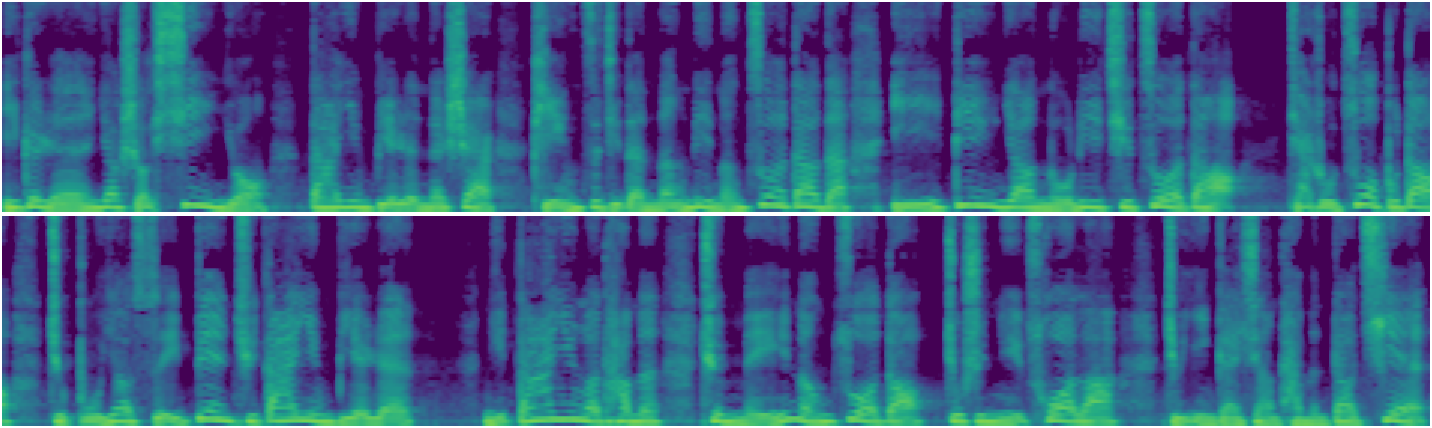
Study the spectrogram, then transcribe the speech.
一个人要守信用，答应别人的事儿，凭自己的能力能做到的，一定要努力去做到。假如做不到，就不要随便去答应别人。”你答应了他们，却没能做到，就是你错了，就应该向他们道歉，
